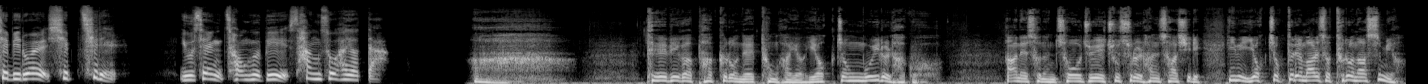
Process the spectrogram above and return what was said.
11월 17일 유생 정흡이 상소하였다. 아, 대비가 밖으로 내통하여 역정모의를 하고 안에서는 저주의 주수를 한 사실이 이미 역적들의 말에서 드러났으며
